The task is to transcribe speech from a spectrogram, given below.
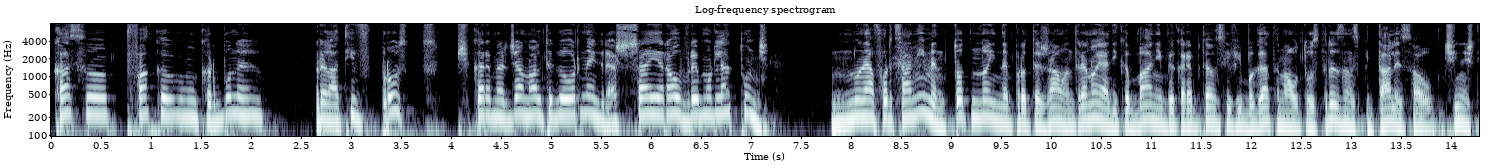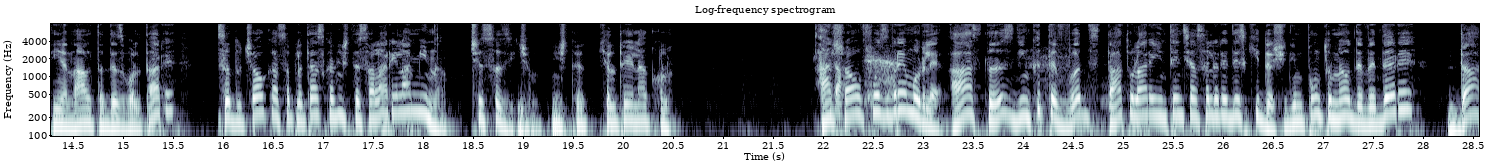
ca să facă un cărbune relativ prost și care mergea în alte găuri negre. Așa erau vremurile atunci. Nu ne-a forțat nimeni, tot noi ne protejam între noi, adică banii pe care puteam să-i fi băgat în autostrăzi, în spitale sau cine știe în altă dezvoltare, se duceau ca să plătească niște salarii la mină. Ce să zicem? Niște cheltuieli acolo. Așa da. au fost vremurile. Astăzi, din câte văd, statul are intenția să le redeschidă și din punctul meu de vedere, da,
